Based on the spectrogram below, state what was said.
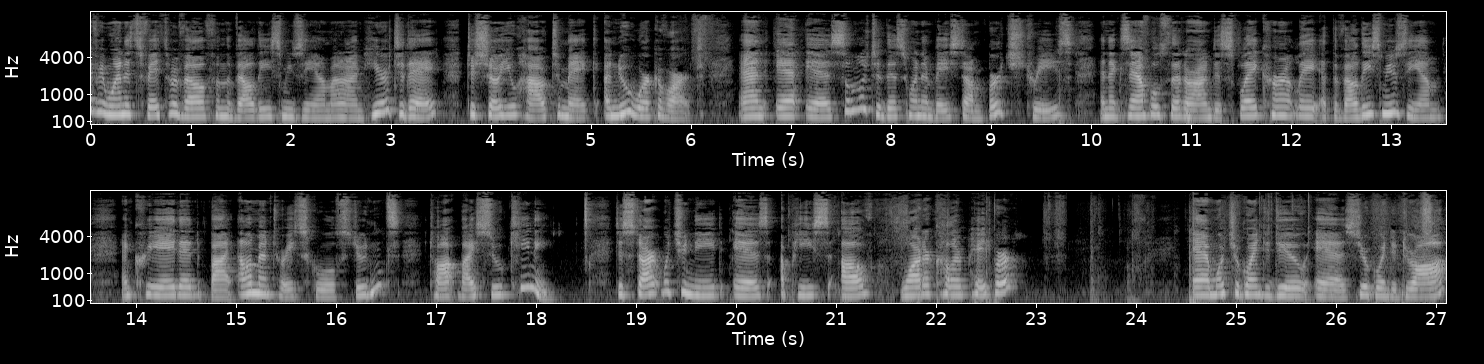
everyone, it's Faith Revell from the Valdez Museum, and I'm here today to show you how to make a new work of art. And it is similar to this one and based on birch trees and examples that are on display currently at the Valdez Museum and created by elementary school students taught by Sue Keeney. To start, what you need is a piece of watercolor paper. And what you're going to do is you're going to draw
